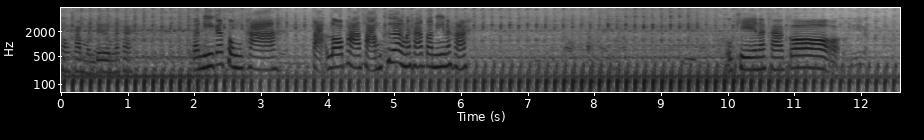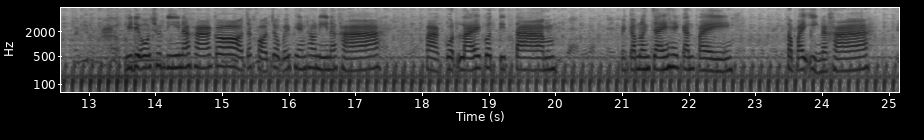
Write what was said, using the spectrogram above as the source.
ทองคำเหมือนเดิมนะคะ ตอนนี้ก็ส่งพา สะรอพาสามเครื่องนะคะ ตอนนี้นะคะเราทำไหนนะครับดีนะโอเคนะคะก็ตรงนี้นะไม่มีปัญหาหรอกวิดีโอชุดนี้นะคะ ก็จะขอจบไว้เพียงเท่านี้นะคะ ฝากกดไลค์กดติดตามดีกว่าเพราะว่าข้างในเป็นกำลังใจให้กันไปต่อไปอีกนะคะเอ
